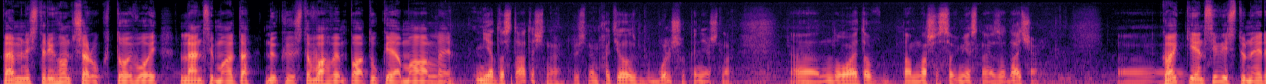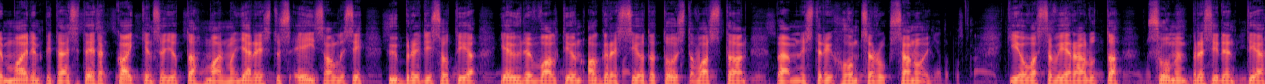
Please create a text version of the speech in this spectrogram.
Pääministeri Honcharuk toivoi länsimailta nykyistä vahvempaa tukea maalleen. Недостаточно, то есть нам хотелось бы больше, конечно, э, но это там, наша совместная задача. Kaikkien sivistyneiden maiden pitäisi tehdä kaikkensa, jotta maailmanjärjestys ei sallisi hybridisotia ja yhden valtion aggressiota toista vastaan, pääministeri Hontsaruk sanoi. Kiovassa vierailutta Suomen presidenttiä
